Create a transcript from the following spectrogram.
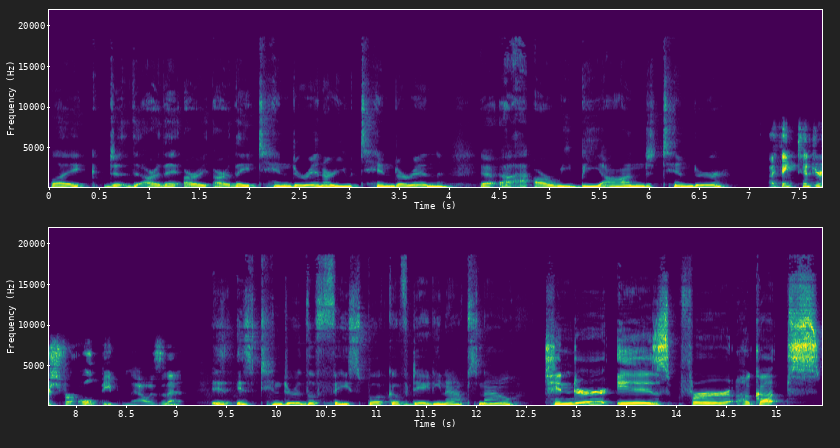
Like, d- d- are they are are they Tindering? Are you Tindering? Uh, are we beyond Tinder? I think Tinder's for old people now, isn't it? Is is Tinder the Facebook of dating apps now? Tinder is for hookups.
